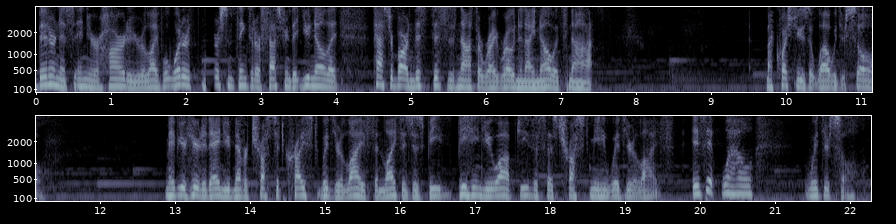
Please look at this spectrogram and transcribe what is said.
bitterness in your heart or your life? What are, what are some things that are festering that you know that, Pastor Barton, this, this is not the right road and I know it's not? My question is it well with your soul? Maybe you're here today and you've never trusted Christ with your life, and life is just beat, beating you up. Jesus says, Trust me with your life. Is it well with your soul?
